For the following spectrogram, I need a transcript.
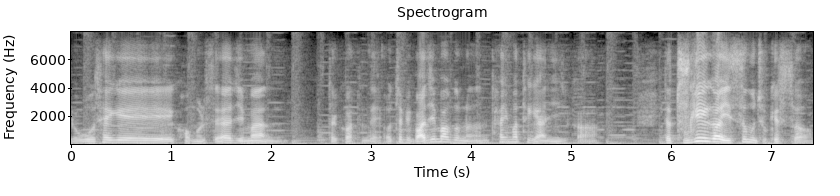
요거 3개의 검을 써야지만 될 것 같은데 어차피 마지막은 타임어택이 아니니까 일단 두 개가 있으면 좋겠어.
